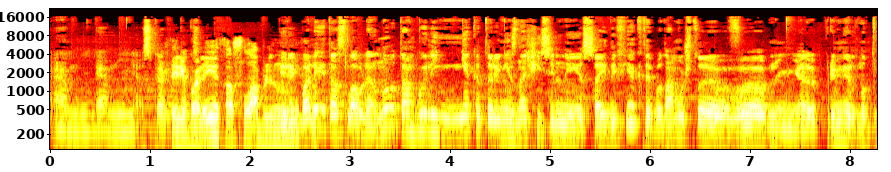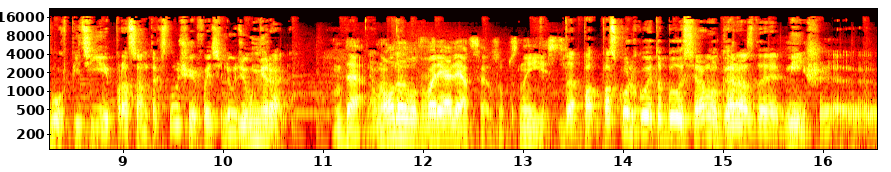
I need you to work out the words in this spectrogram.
эм, эм, скажем переболеет так, ослабленно. Переболеет ослабленно. Но там были некоторые незначительные сайд-эффекты, потому что в э, примерно 2-5% случаев эти люди умирали. Да, вот. но вот эта вот вариоляция, собственно, и есть. Да, по поскольку это было все равно гораздо меньше э,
